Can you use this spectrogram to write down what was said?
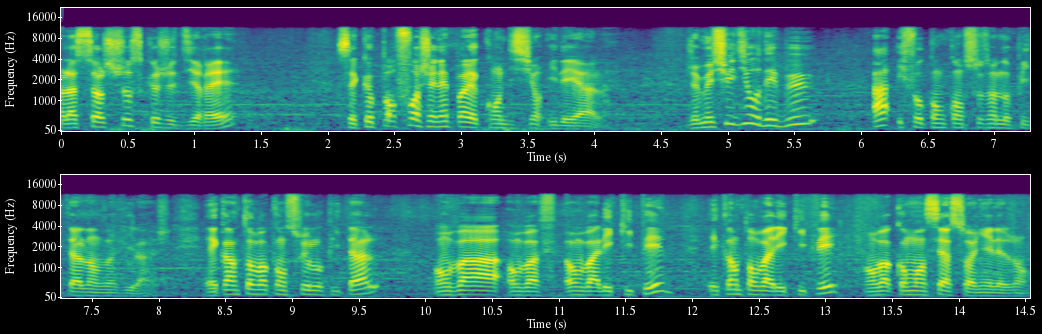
La seule chose que je dirais, c'est que parfois, je n'ai pas les conditions idéales. Je me suis dit au début, ah, il faut qu'on construise un hôpital dans un village. Et quand on va construire l'hôpital, on va, l'équiper. Et quand on va l'équiper, on va commencer à soigner les gens.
